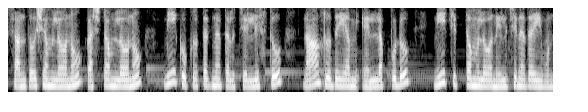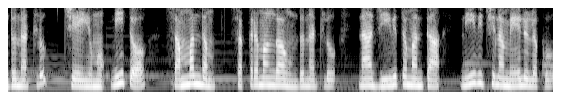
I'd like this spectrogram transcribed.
సంతోషంలోనూ కష్టంలోనూ నీకు కృతజ్ఞతలు చెల్లిస్తూ నా హృదయం ఎల్లప్పుడూ నీ చిత్తంలో నిలిచినదై ఉండునట్లు చేయుము. నీతో సంబంధం సక్రమంగా ఉండునట్లు నా జీవితమంతా నీవిచ్చిన మేలులకు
